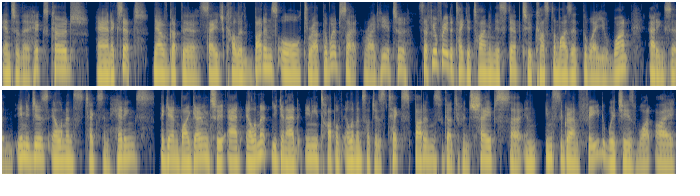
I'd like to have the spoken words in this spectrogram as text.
enter the hex code, and accept. Now we've got the sage colored buttons all throughout the website right here too. So feel free to take your time in this step to customize it the way you want, adding certain images, elements, text, and headings. Again, by going to add element, you can add any type of element such as text, buttons, we've got different shapes, uh, an Instagram feed, which is what I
